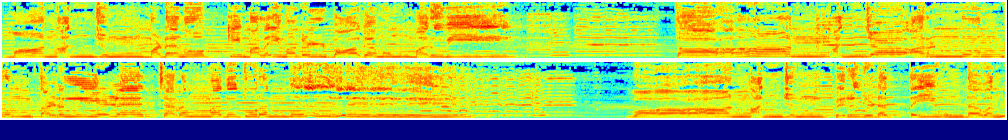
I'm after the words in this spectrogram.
மான் அஞ்சும் மடநோக்கி மலைமகள் பாகமும் மருவி. தான் அஞ்சா அரண் மூன்றும் தழல் எழ சரம் அது துறந்து. வான் அஞ்சும் பெருவிடத்தை உண்டவன்.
